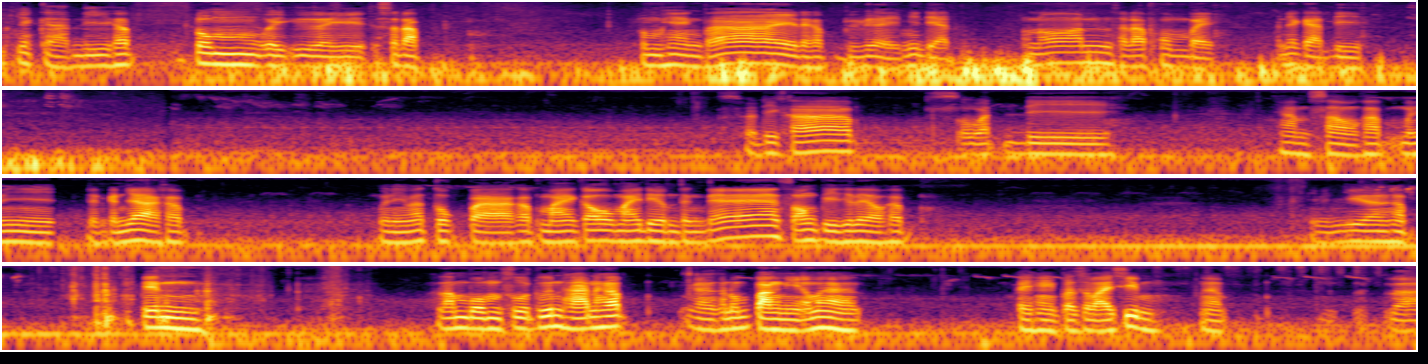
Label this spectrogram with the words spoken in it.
บรรยากาศดีครับลมเอื่อยๆสลับลมแห้งไปนะครับเรื่อยๆมีแดดนอนสลับห่มไปบรรยากาศดีสวัสดีครับ สวัสดียามเสาร์ครับมื้อนี้เดือนกันยาครับมื้อนี้มาตกปลาครับ ไม้เก่าไม้เดิมตั้งแต่สองปีที่แล้วครับนี่เป็นเยือนะครับ เป็น ลำบมสูตรพื้นฐานนะครับขนมปังนี่เอามา ไปให้ปลาสวายซิมนะครับลา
